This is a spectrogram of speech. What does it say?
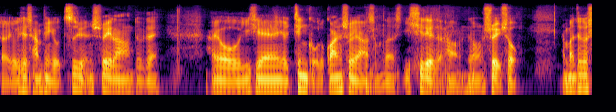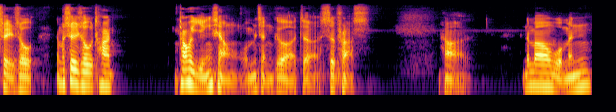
呃有一些产品有资源税啦，对不对？还有一些有进口的关税啊什么的，一系列的哈那种税收。那么这个税收，那么税收它它会影响我们整个的 surplus 啊。那么我们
